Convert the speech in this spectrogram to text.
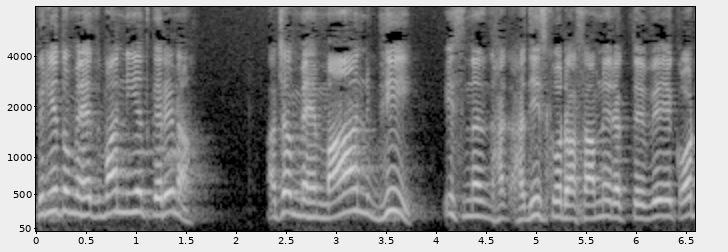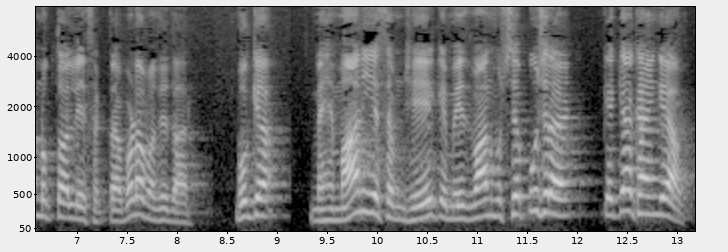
फिर ये तो मेहजबान नियत करे ना। अच्छा मेहमान भी इस हदीस को सामने रखते हुए एक और नुकता ले सकता है। बड़ा मज़ेदार। वो क्या? मेहमान ये समझे कि मेज़बान मुझसे पूछ रहा है कि क्या खाएँगे आप?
